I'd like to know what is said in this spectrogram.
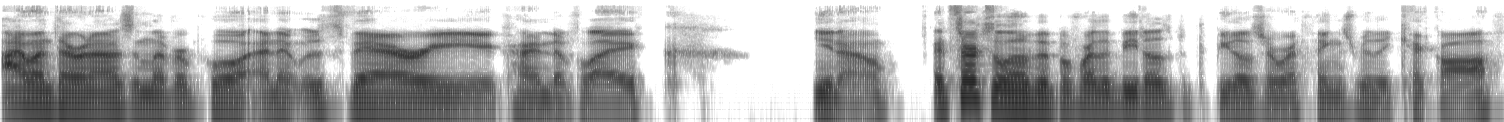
I went there when I was in Liverpool, and it was very kind of like, you know, it starts a little bit before the Beatles, but the Beatles are where things really kick off,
